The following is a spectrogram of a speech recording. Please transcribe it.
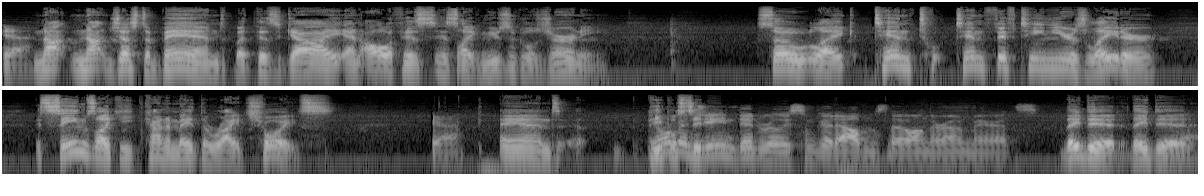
Yeah. Not not just a band, but this guy and all of his his like musical journey. So like 10, tw- 10 15 years later, it seems like he kind of made the right choice. Yeah. And people Norman see Jean did release some good albums though on their own merits. they did, they did, Yeah.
